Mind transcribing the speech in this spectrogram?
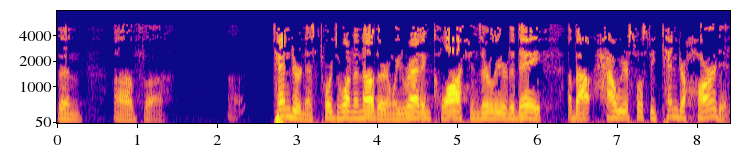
and of uh, tenderness towards one another. And we read in Colossians earlier today about how we are supposed to be tender-hearted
